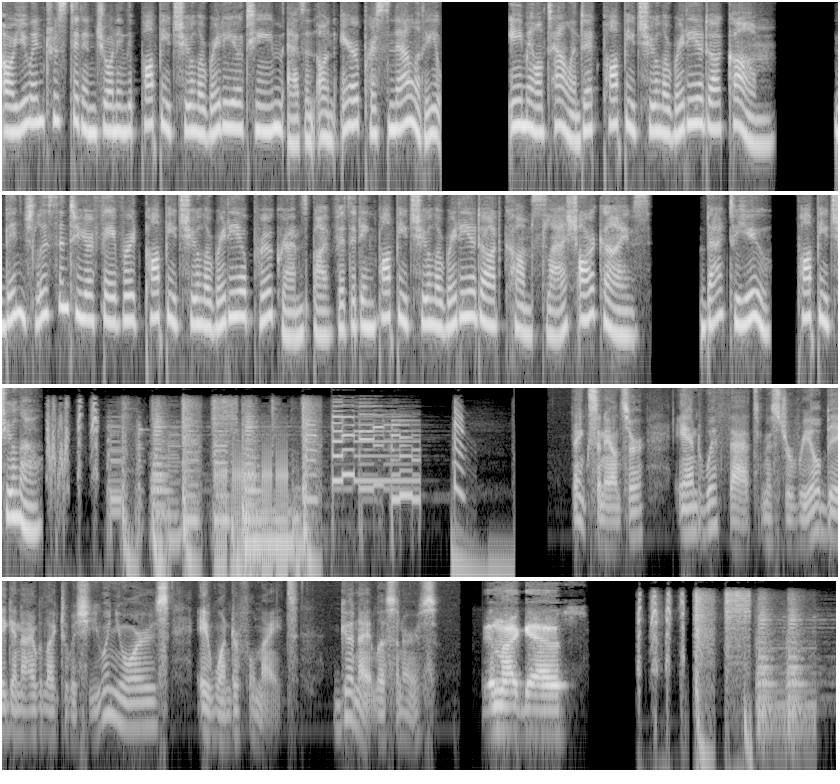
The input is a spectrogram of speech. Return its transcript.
Are you interested in joining the Papi Chulo Radio team as an on-air personality? Email talent at papichuloradio.com. Binge listen to your favorite Papi Chulo Radio programs by visiting papichuloradio.com slash archives. Back to you, Papi Chulo. Thanks, announcer. And with that, Mr. Real Biggg and I would like to wish you and yours a wonderful night. Good night, listeners. Good night, guys.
